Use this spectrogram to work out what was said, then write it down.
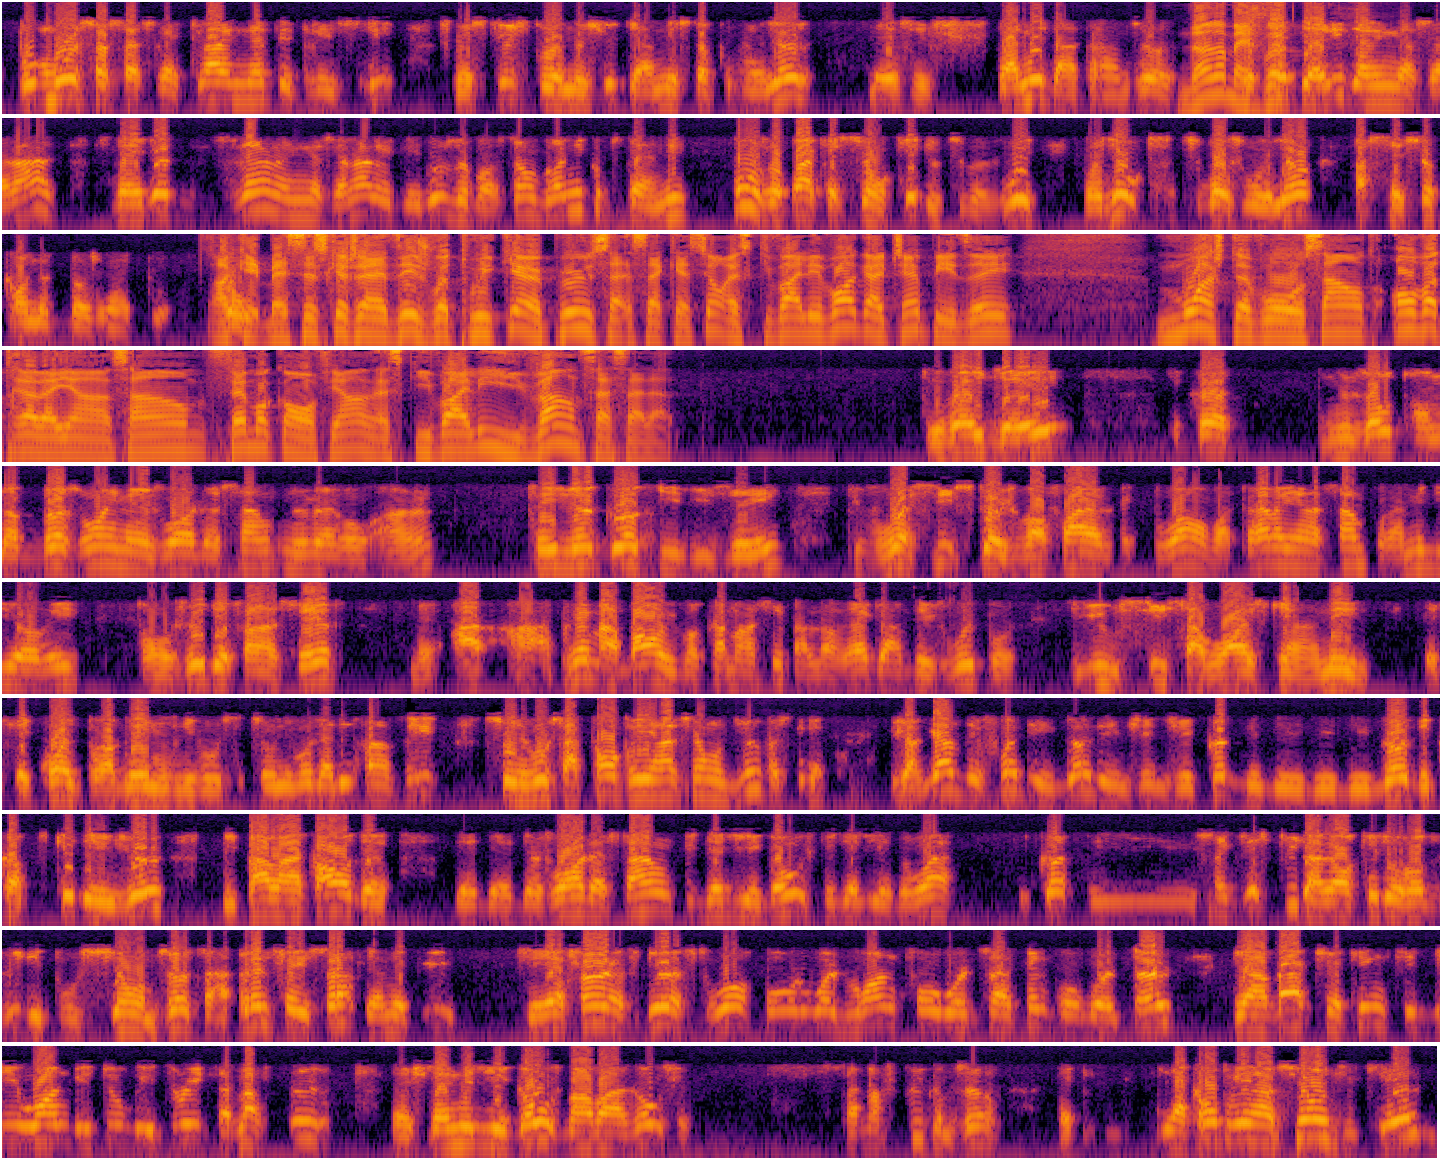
Pour moi, ça, ça serait clair, net et précis. Je m'excuse pour le monsieur qui a mis ce point-là, mais c'est tanné d'entendre ça. Non, non, mais je vois... qui arrive dans la Ligue nationale, c'est un gars de 10 ans dans la Ligue nationale avec les Blues de Boston, gagné Coupe cette année, pose pas la question au kid où tu veux jouer. Va dire où tu vas jouer là, parce que c'est ça qu'on a besoin de toi. OK, ben c'est ce que j'allais dire. Je vais tweaker un peu sa, sa question. Est-ce qu'il va aller voir Gatchamp et dire Moi, je te vois au centre, on va travailler ensemble, fais-moi confiance. Est-ce qu'il va aller y vendre sa salade? Il va lui dire Écoute, nous autres, on a besoin d'un joueur de centre numéro un. C'est le gars qui est visé. Puis voici ce que je vais faire avec toi. On va travailler ensemble pour améliorer ton jeu défensif. Mais après ma barre, il va commencer par le regarder jouer pour lui aussi savoir ce qu'il en est. Et c'est quoi le problème au niveau? C'est au niveau de la défensive? C'est au niveau de sa compréhension de jeu? Parce que je regarde des fois des gars, j'écoute des, des, des, gars décortiquer des jeux, ils parlent encore de, joueurs de centre, puis d'ailier gauche, puis d'ailier droit. Écoute, ça n'existe plus dans l'hockey d'aujourd'hui, des positions comme ça. Après le face-off, il n'y en a plus. C'est F1, F2, F3, forward 1, forward 2, forward 3, puis en back-checking, c'est B1, B2, B3, ça marche plus. Euh, je suis un ailier gauche, je m'en vais à gauche. Ça marche plus comme ça. La compréhension du kid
